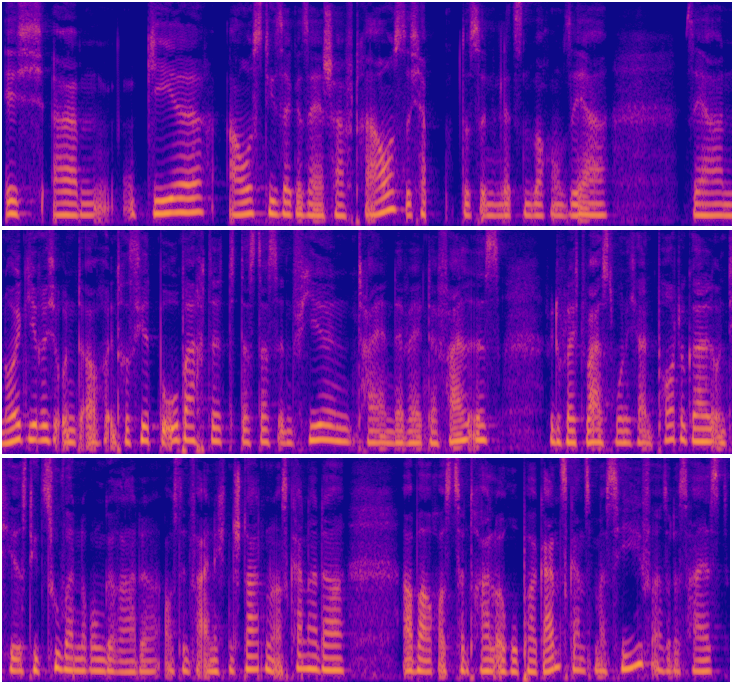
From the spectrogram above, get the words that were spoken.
ich ähm, gehe aus dieser Gesellschaft raus. Ich habe das in den letzten Wochen sehr sehr neugierig und auch interessiert beobachtet, dass das in vielen Teilen der Welt der Fall ist. Wie du vielleicht weißt, wohne ich ja in Portugal und hier ist die Zuwanderung gerade aus den Vereinigten Staaten und aus Kanada, aber auch aus Zentraleuropa ganz, ganz massiv. Also das heißt,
